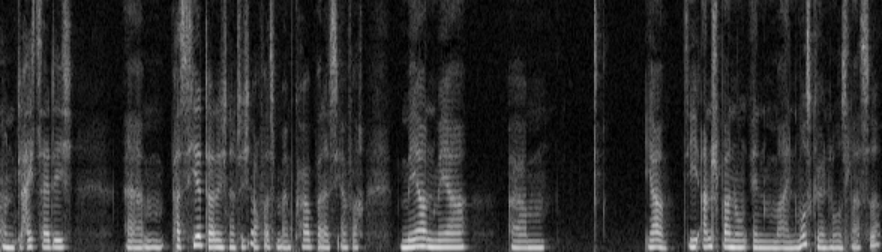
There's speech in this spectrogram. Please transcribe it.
Und gleichzeitig ähm, passiert dadurch natürlich auch was mit meinem Körper, dass ich einfach mehr und mehr ähm, ja, die Anspannung in meinen Muskeln loslasse,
